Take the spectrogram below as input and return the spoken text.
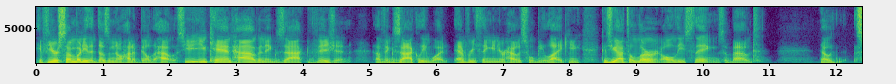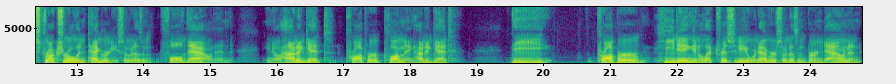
if you're somebody that doesn't know how to build a house, you, you can't have an exact vision of exactly what everything in your house will be like. Because you, you have to learn all these things about you know, structural integrity so it doesn't fall down and you know, how to get proper plumbing, how to get the proper heating and electricity or whatever so it doesn't burn down and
